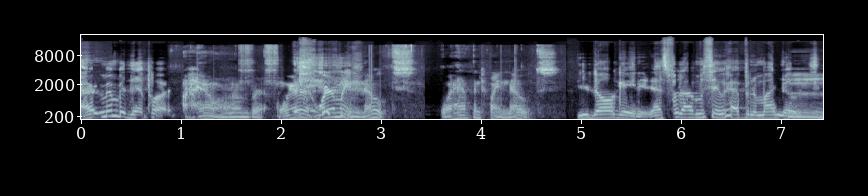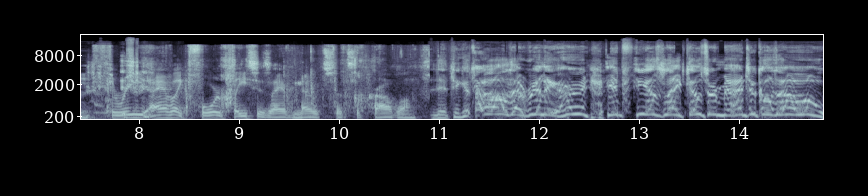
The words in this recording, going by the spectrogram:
I remember that part. I don't remember where where are my notes. What happened to my notes? Your dog ate it. That's what I'm gonna say. What happened to my notes? Hmm. Three. I have like four places I have notes. That's the problem. The thing is, oh, that really hurt. It feels like those are magical, though.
